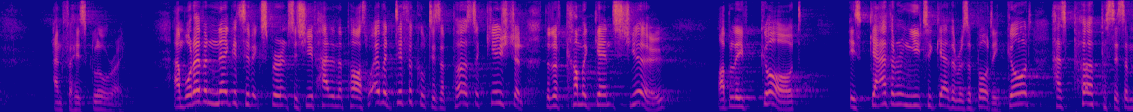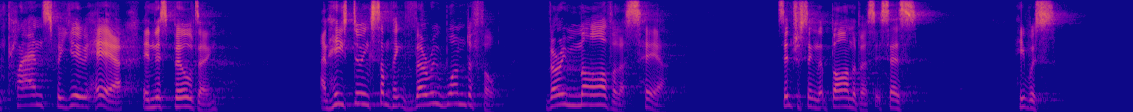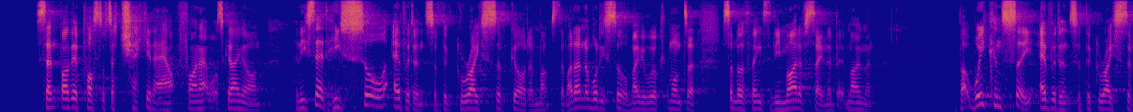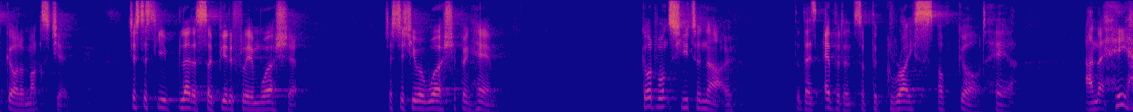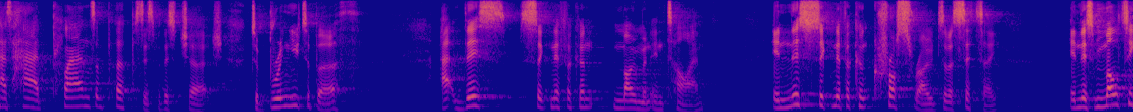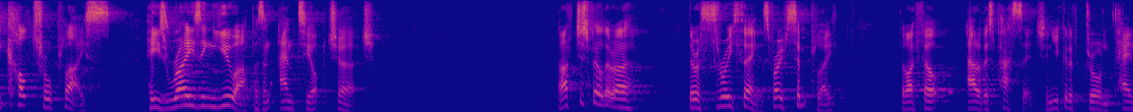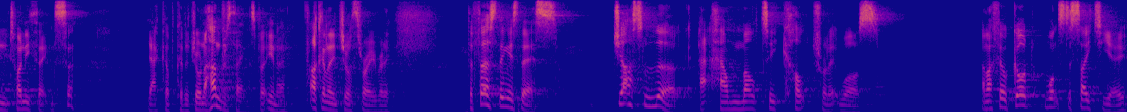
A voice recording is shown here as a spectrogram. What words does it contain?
and for his glory. And whatever negative experiences you've had in the past, whatever difficulties of persecution that have come against you, I believe God is gathering you together as a body. God has purposes and plans for you here in this building. And He's doing something very wonderful, very marvelous here. It's interesting that Barnabas, it says, he was sent by the apostles to check it out, find out what's going on. And he said he saw evidence of the grace of God amongst them. I don't know what he saw. Maybe we'll come on to some of the things that he might have seen in a bit moment. But we can see evidence of the grace of God amongst you. Just as you led us so beautifully in worship, just as you were worshipping Him, God wants you to know that there's evidence of the grace of God here. And that He has had plans and purposes for this church to bring you to birth at this significant moment in time, in this significant crossroads of a city in this multicultural place, he's raising you up as an Antioch church. And I just feel there are, there are three things, very simply, that I felt out of this passage. And you could have drawn 10, 20 things. Jacob could have drawn 100 things, but you know, I can only draw three, really. The first thing is this just look at how multicultural it was. And I feel God wants to say to you,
